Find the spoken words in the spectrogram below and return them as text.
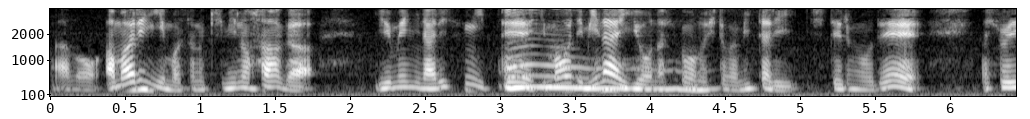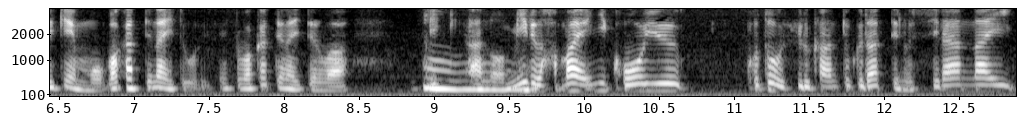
あのあまりにもその「君の名」が有名になりすぎてうん。今まで見ないような層の人が見たりしてるのでそういう意見も分かってないってことですね。そう分かってないっていうのはうん。あの見る前にこういうことをする監督だっていうのを知らない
